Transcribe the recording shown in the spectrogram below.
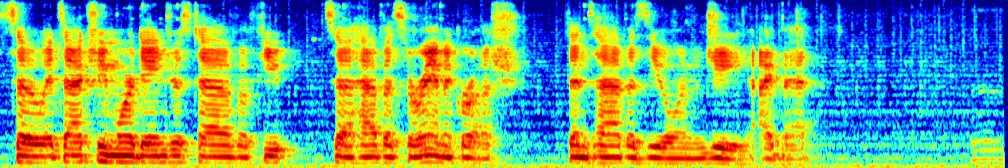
So it's actually more dangerous to have a few to have a ceramic rush than to have a ZOMG, I bet. Uh.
